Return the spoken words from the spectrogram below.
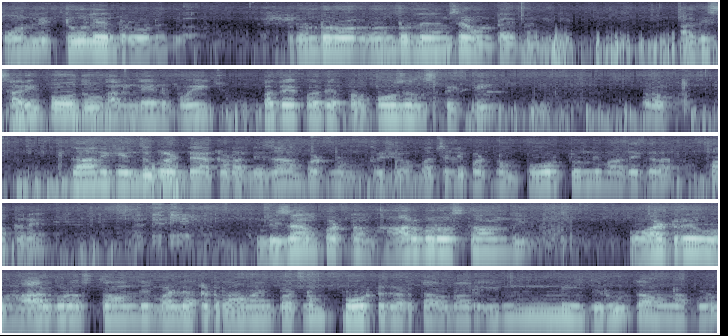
ఓన్లీ టూ లేన్ రోడ్ అది. రెండు రెండు లేన్సే ఉంటాయి దానికి. అది సరిపోదు అని నేను పోయి పదే పదే ప్రపోజల్స్ పెట్టి దానికి ఎందుకంటే అక్కడ నిజాంపట్నం కృష్ణ మచిలీపట్నం పోర్ట్ ఉంది మా దగ్గర పక్కనే. నిజాంపట్నం హార్బర్ వస్తూ ఉంది. వాటర్ హార్బర్ వస్తూ ఉంది. మళ్ళీ అక్కడ రామాయణపట్నం పోర్ట్ కడతా ఉన్నారు. ఇన్ని జరుగుతూ ఉన్నప్పుడు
